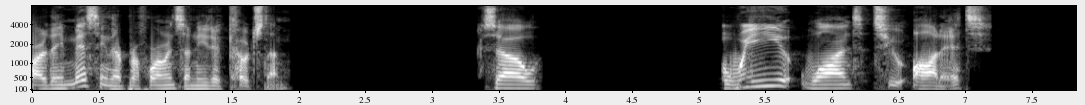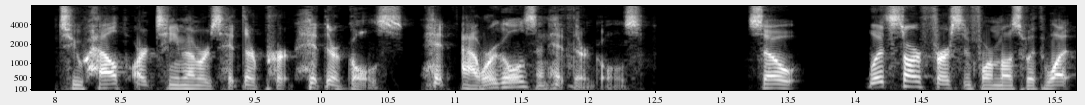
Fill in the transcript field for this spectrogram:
are they missing their performance and need to coach them? So we want to audit to help our team members hit their per, hit their goals, hit our goals, and hit their goals. So let's start first and foremost with what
